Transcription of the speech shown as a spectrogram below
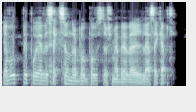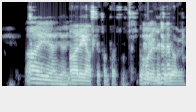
Jag var uppe på över 600 bloggposter som jag behöver läsa ikapp. Aj, aj, aj. Ja, det är ganska fantastiskt. Då har du, du lite du att göra.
